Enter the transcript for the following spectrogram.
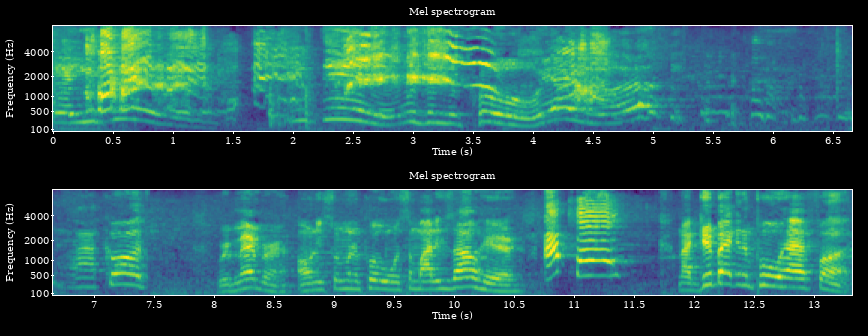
Yeah, you did. You did. It was in the pool. Yeah, you was. I caught. Remember, only swim in the pool when somebody's out here. Okay. Now get back in the pool, have fun.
